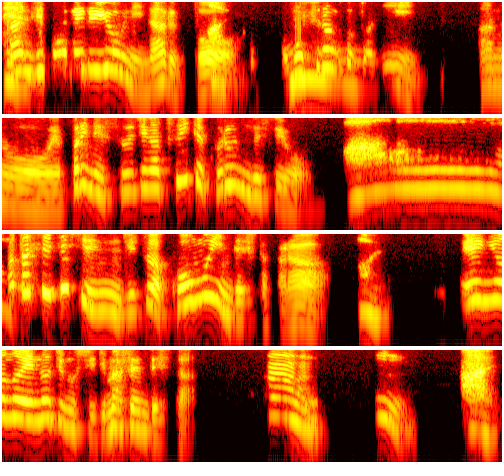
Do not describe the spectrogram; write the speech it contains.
感じられるようになるはいと、面白いことに、あの、やっぱりね、数字がついてくるんですよ。ああ、私自身、実は公務員でしたから、はい営業の絵の字も知りませんでした。うん。うん。はい。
